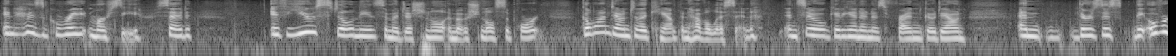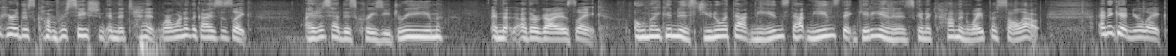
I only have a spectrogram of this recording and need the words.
in his great mercy, said, if you still need some additional emotional support, go on down to the camp and have a listen. And so Gideon and his friend go down, and there's this, they overhear this conversation in the tent where one of the guys is like, I just had this crazy dream. And the other guy is like, Oh my goodness, do you know what that means? That means that Gideon is going to come and wipe us all out. And again, you're like,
